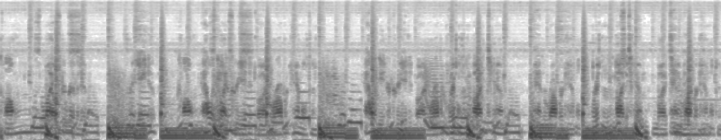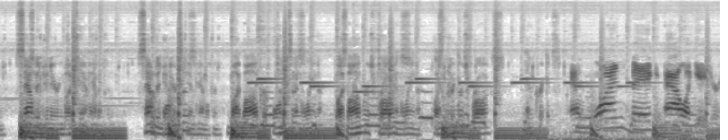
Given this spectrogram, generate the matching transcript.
Commons. No derivative. Creative. Alligator created by Robert Hamilton. Alligator created by Robert. Written by Tim and Robert Hamilton. Written by Tim. By Tim. Robert Hamilton. Sound engineering by Tim Hamilton. Sound engineer Tim Hamilton. By Bob, Performance, and Elena. By Bob, Rich Frog, and Elena. Plus Streamers, Frogs, and Crickets. And one big alligator.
